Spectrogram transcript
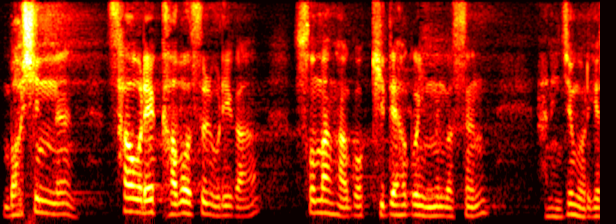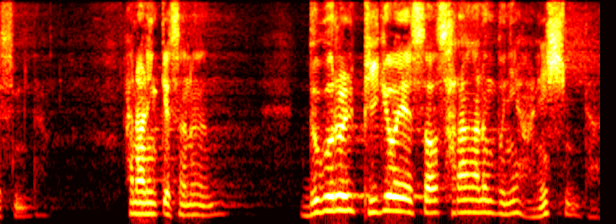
멋있는 사울의 갑옷을 우리가 소망하고 기대하고 있는 것은 아닌지 모르겠습니다. 하나님께서는 누구를 비교해서 사랑하는 분이 아니십니다.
